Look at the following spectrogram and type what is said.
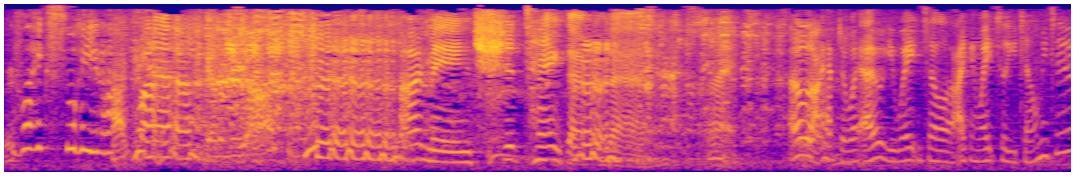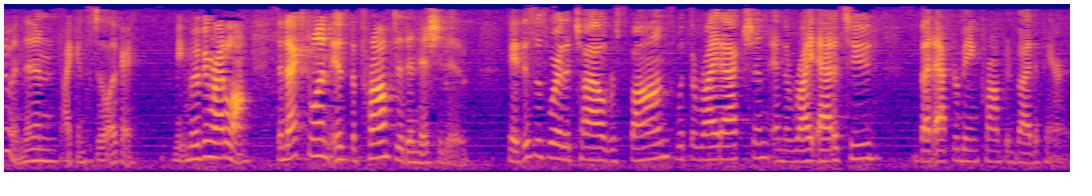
We're like, sweet high five. She's gonna be up. I mean, shit tanked after that. Right. Oh, I have to wait. Oh, you wait until I can wait till you tell me to, and then I can still. Okay. Moving right along. The next one is the prompted initiative. Okay, this is where the child responds with the right action and the right attitude, but after being prompted by the parent.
